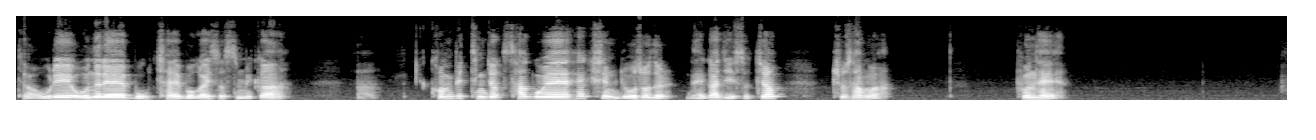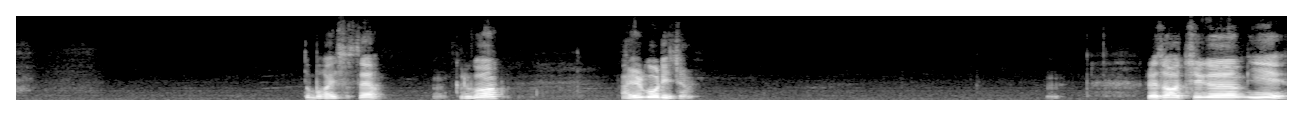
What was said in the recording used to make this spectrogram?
자, 우리 오늘의 목차에 뭐가 있었습니까? 아, 컴퓨팅적 사고의 핵심 요소들 네 가지 있었죠? 추상화, 분해, 또 뭐가 있었어요? 그리고 알고리즘. 그래서 지금 이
